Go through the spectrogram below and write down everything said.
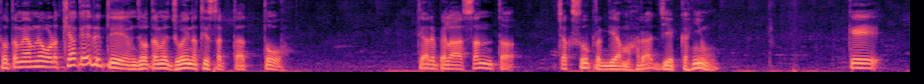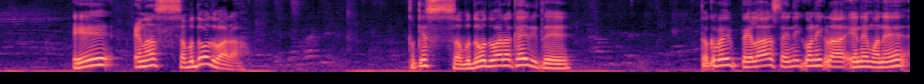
તો તમે અમને ઓળખ્યા કઈ રીતે? જો તમે જોઈ નથી શકતા તો. ત્યારે પેલા સંત ચક્ષુ પ્રજ્ઞા મહારાજજીએ કહ્યું કે એ એના શબ્દો દ્વારા. તો કે શબ્દો દ્વારા કઈ રીતે? તો કે ભાઈ પહેલાં સૈનિકો નીકળ્યા, એને મને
